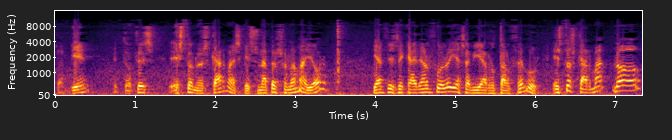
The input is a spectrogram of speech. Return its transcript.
también. Entonces esto no es karma es que es una persona mayor. Y antes de caer al suelo ya se había roto el fémur. Esto es karma no.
